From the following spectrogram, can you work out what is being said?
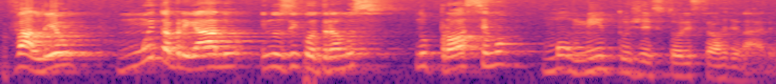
Valeu, muito obrigado e nos encontramos no próximo Momento Gestor Extraordinário.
